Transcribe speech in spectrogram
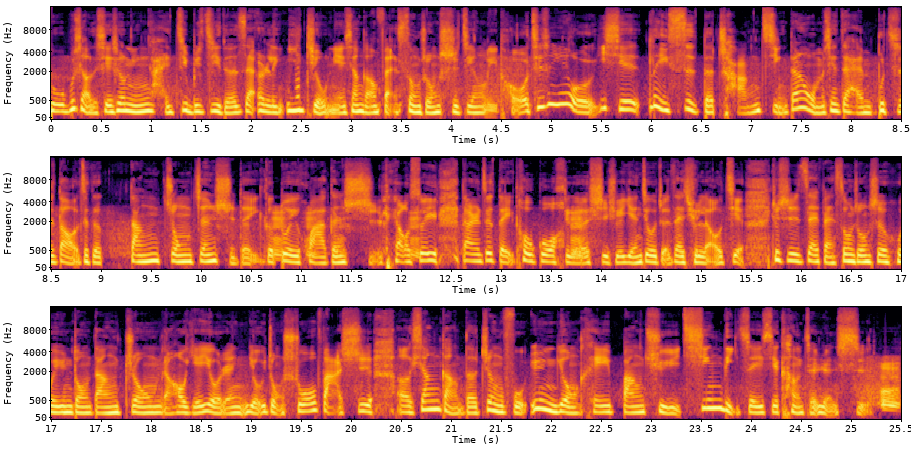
我不晓得谢兄，您还记不记得在二零一九年香港反送中事件里头，其实也有一些类似的场景。当然，我们现在还不知道这个当中真实的一个对话跟史料，所以当然这得透过这个史学研究者再去了解。就是在反送中社会运动当中，然后也有人有一种说法是，呃，香港的政府运用黑帮去清理这一些抗争人士。嗯，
